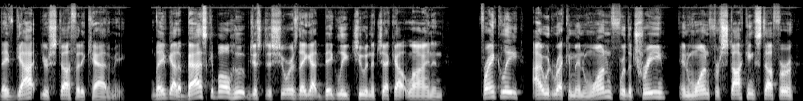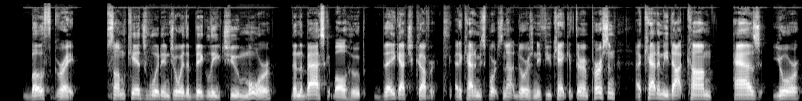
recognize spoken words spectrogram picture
they've got your stuff at Academy. They've got a basketball hoop just as sure as they got Big League Chew in the checkout line. And frankly, I would recommend one for the tree and one for stocking stuffer. Both great. Some kids would enjoy the Big League Chew more than the basketball hoop. They got you covered at Academy Sports and Outdoors. And if you can't get there in person, academy.com has your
